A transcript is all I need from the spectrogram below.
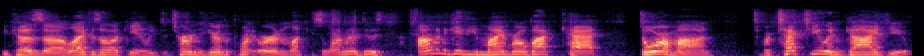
because uh, life is unlucky, and we determined you're the point where we're unlucky. So what I'm going to do is I'm going to give you my robot cat, Doraemon, to protect you and guide you.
